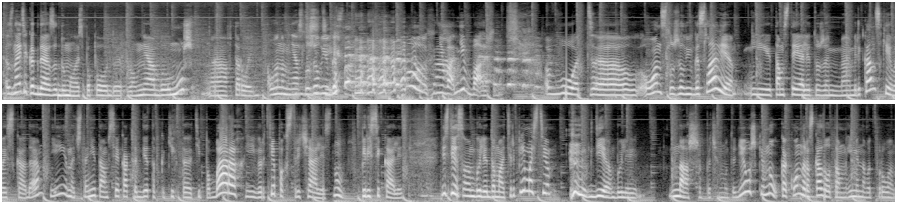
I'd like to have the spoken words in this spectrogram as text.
Знаете, когда я задумалась по поводу этого? У меня был муж а, второй, он у меня служил в Югославии. Ну, не ва- не важно. Вот, э, он служил в Югославии, и там стояли тоже американские войска, да, и, значит, они там все как-то где-то в каких-то типа барах и вертепах встречались, ну, пересекались. Естественно, были дома терпимости, где были наши почему-то девушки, ну, как он рассказывал там именно вот про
